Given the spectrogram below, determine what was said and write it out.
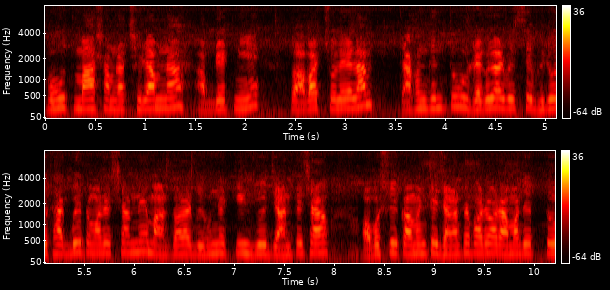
বহুত মাস আমরা ছিলাম না আপডেট নিয়ে তো আবার চলে এলাম তো এখন কিন্তু রেগুলার বেসিসে ভিডিও থাকবে তোমাদের সামনে মাছ ধরার বিভিন্ন টিপস যদি জানতে চাও অবশ্যই কমেন্টে জানাতে পারো। আর আমাদের তো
